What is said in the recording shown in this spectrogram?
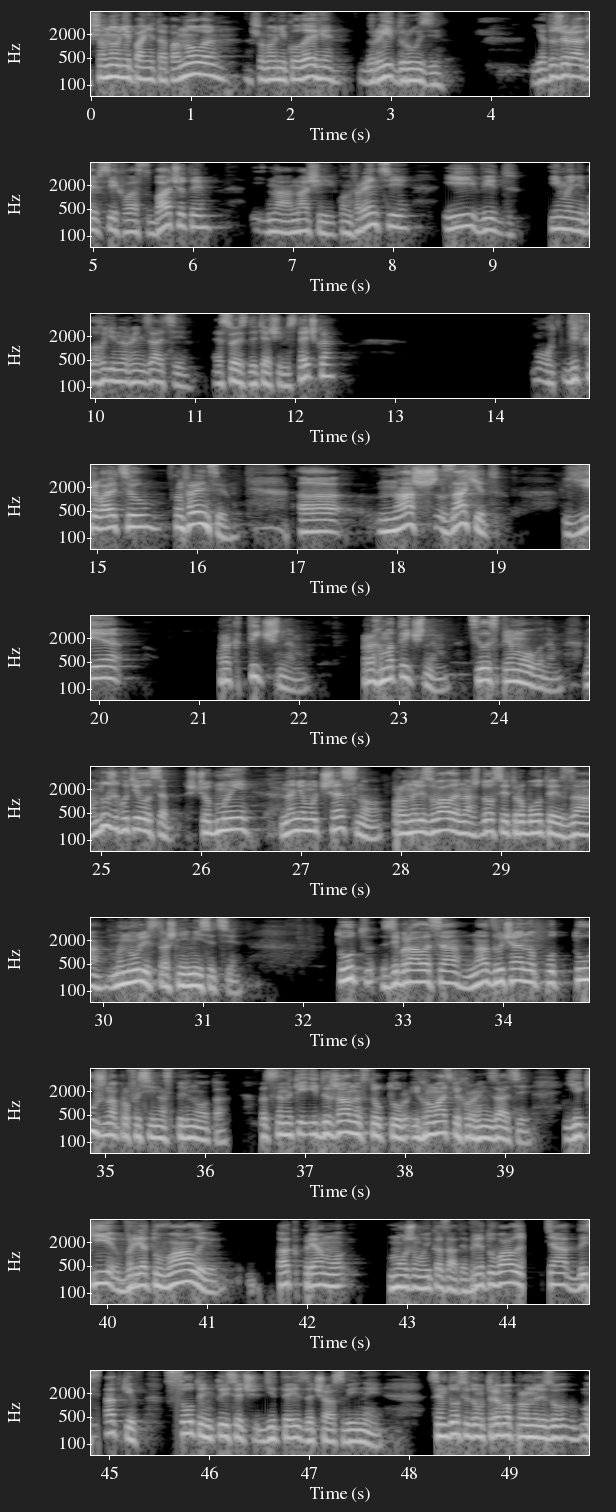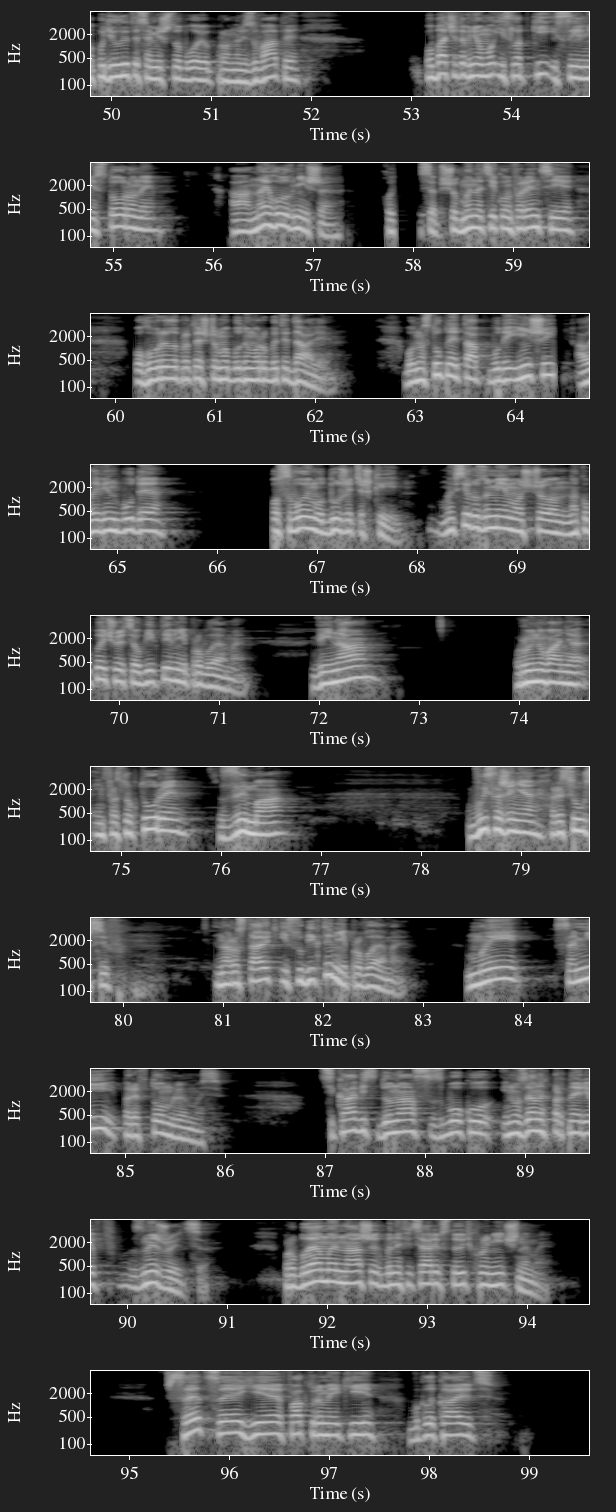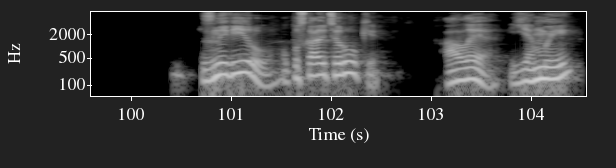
Шановні пані та панове, шановні колеги, дорогі друзі, я дуже радий всіх вас бачити на нашій конференції і від імені благодійної організації СОС Дитяче містечка відкриваю цю конференцію. Е, наш захід є практичним, прагматичним, цілеспрямованим. Нам дуже хотілося б, щоб ми на ньому чесно проаналізували наш досвід роботи за минулі страшні місяці. Тут зібралася надзвичайно потужна професійна спільнота, представники і державних структур, і громадських організацій, які врятували, так прямо можемо і казати, врятували життя десятків сотень тисяч дітей за час війни. Цим досвідом треба проаналізувати, поділитися між собою, проаналізувати, побачити в ньому і слабкі, і сильні сторони. А найголовніше, хотілося б, щоб ми на цій конференції поговорили про те, що ми будемо робити далі. Бо наступний етап буде інший, але він буде по-своєму дуже тяжкий. Ми всі розуміємо, що накопичуються об'єктивні проблеми: війна, руйнування інфраструктури, зима, виснаження ресурсів. Наростають і суб'єктивні проблеми. Ми самі перевтомлюємось. Цікавість до нас з боку іноземних партнерів знижується. Проблеми наших бенефіціарів стають хронічними. Все це є факторами, які викликають зневіру, опускаються руки. Але є ми,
